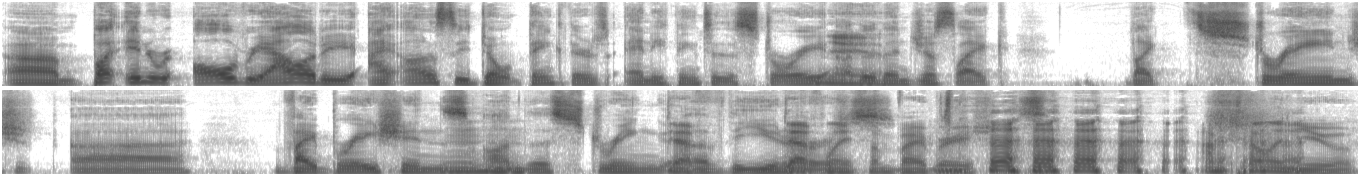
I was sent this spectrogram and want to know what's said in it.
Um, but in re- all reality, I honestly don't think there's anything to the story Yeah, other yeah. than just like, like strange uh, vibrations on Mhm. the string Def- of the universe. Definitely some vibrations. I'm telling you,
